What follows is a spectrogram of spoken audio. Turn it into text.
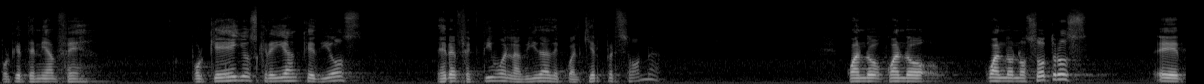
Porque tenían fe. Porque ellos creían que Dios era efectivo en la vida de cualquier persona. Cuando, cuando, cuando nosotros eh,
